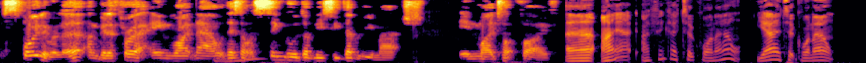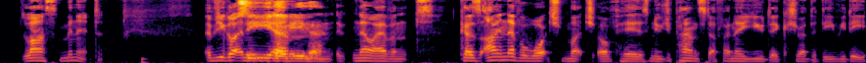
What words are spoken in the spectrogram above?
spoiler alert! I'm going to throw it in right now. There's not a single WCW match in my top five. Uh, I I think I took one out. Yeah, I took one out last minute. Have you got So any? you um. No, I haven't. Because I never watched much of his New Japan stuff. I know you did because you had the DVD.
